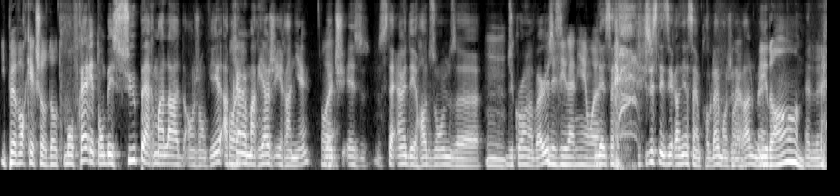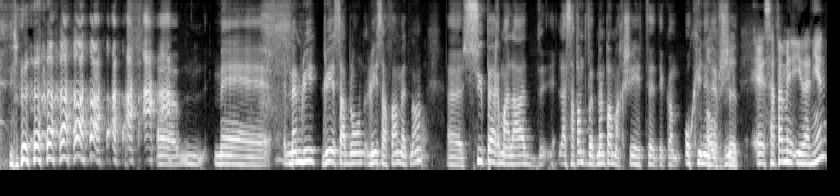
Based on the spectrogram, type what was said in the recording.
Il peut avoir quelque chose d'autre. Mon frère est tombé super malade en janvier après Ouais. un mariage iranien, Ouais. which is- c'était un des hot zones euh, Mm. du coronavirus. Les Iraniens, ouais. Les- juste les Iraniens, c'est un problème en général, mais. Iran. Elle- Euh, mais même lui, lui et sa blonde, lui et sa femme maintenant, euh, super malade. Là, sa femme pouvait même pas marcher, t'es comme aucune Oh, énergie. Et sa femme est iranienne?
